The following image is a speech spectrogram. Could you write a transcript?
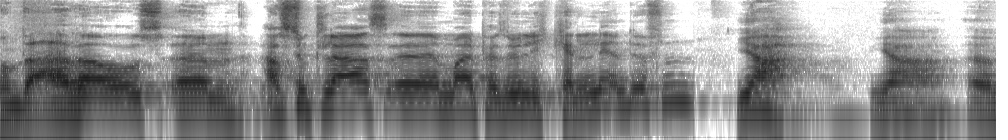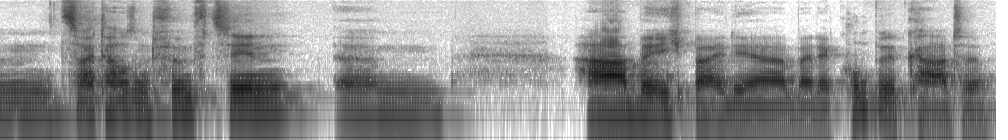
Von da aus, ähm, hast du Klaas äh, mal persönlich kennenlernen dürfen? Ja, ja. Ähm, 2015 ähm, habe ich bei der, bei der Kumpelkarte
